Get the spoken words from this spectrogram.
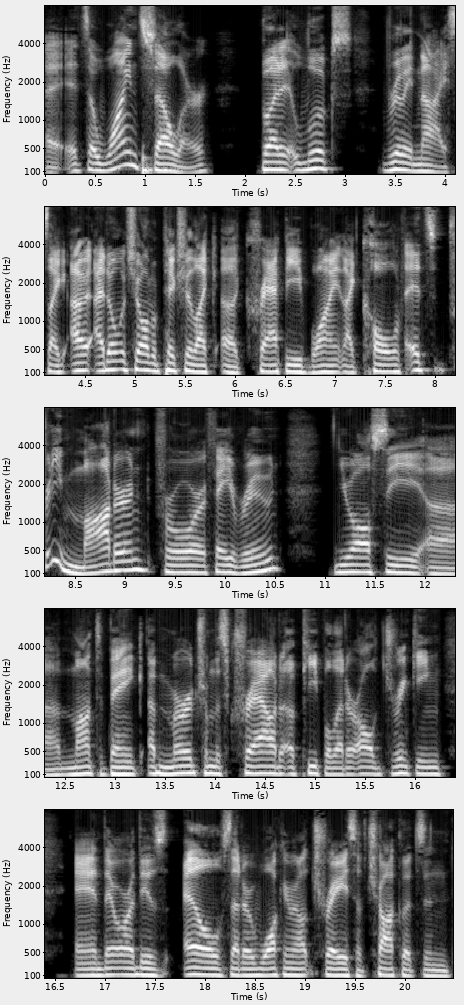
uh, It's a wine cellar, but it looks really nice. Like I, I don't want you all to picture like a crappy wine, like cold. It's pretty modern for Faerun. You all see uh, Montebank emerge from this crowd of people that are all drinking, and there are these elves that are walking around trays of chocolates and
